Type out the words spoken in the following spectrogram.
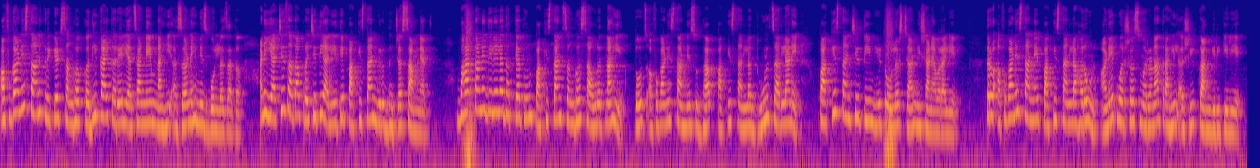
अफगाणिस्तान क्रिकेट संघ कधी काय करेल याचा नेम नाही असं नेहमीच बोललं जातं. आणि याचीच आता प्रचिती आली ते पाकिस्तान विरुद्धच्या सामन्यात. भारताने दिलेल्या धक्क्यातून पाकिस्तान संघ सावरत नाही. तोच अफगाणिस्तानने सुद्धा पाकिस्तानला धूळ चारल्याने पाकिस्तानची टीम ही ट्रोलर्सच्या निशाण्यावर आली आहे. तर अफगाणिस्तानने पाकिस्तानला हरवून अनेक वर्ष स्मरणात राहील अशी कामगिरी केली आहे.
